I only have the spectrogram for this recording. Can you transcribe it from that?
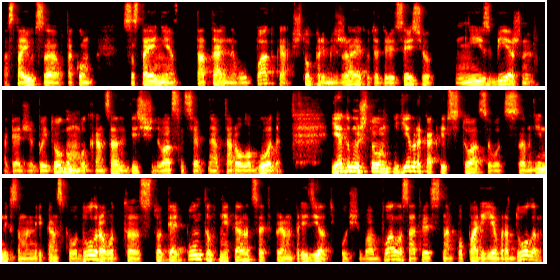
остаются в таком состоянии тотального упадка, что приближает вот эту рецессию неизбежную, опять же, по итогам вот конца 2022 года. Я думаю, что евро, как и в ситуации вот с индексом американского доллара, вот 105 пунктов, мне кажется, это прям предел текущего обвала, соответственно, по паре евро-доллар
